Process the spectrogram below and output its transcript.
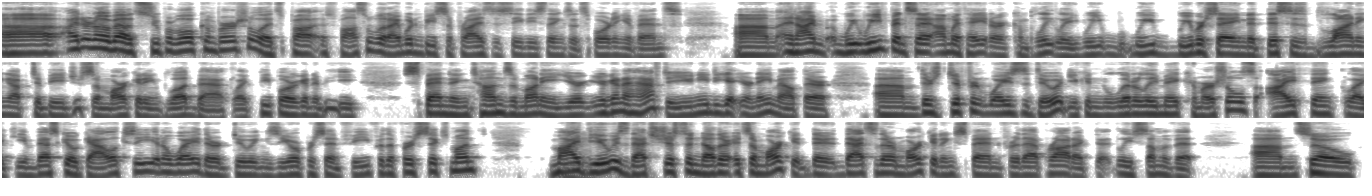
Uh, I don't know about Super Bowl commercial. It's, po- it's possible, but I wouldn't be surprised to see these things at sporting events. Um, and I'm we we've been saying I'm with Haider completely. We we we were saying that this is lining up to be just a marketing bloodbath. Like people are going to be spending tons of money. You're you're going to have to. You need to get your name out there. Um, there's different ways to do it. You can literally make commercials. I think like Invesco Galaxy in a way they're doing zero percent fee for the first six months. My mm. view is that's just another. It's a market. That's their marketing spend for that product. At least some of it. Um, so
